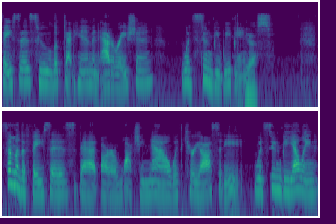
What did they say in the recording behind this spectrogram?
faces who looked at him in adoration would soon be weeping. Yes. Some of the faces that are watching now with curiosity would soon be yelling,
